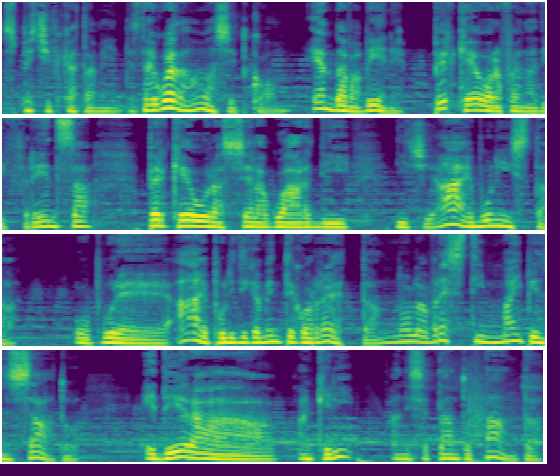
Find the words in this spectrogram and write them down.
specificatamente, stavi guardando una sitcom e andava bene. Perché ora fai una differenza? Perché ora se la guardi dici ah è buonista oppure ah è politicamente corretta? Non l'avresti mai pensato ed era anche lì anni 70-80.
